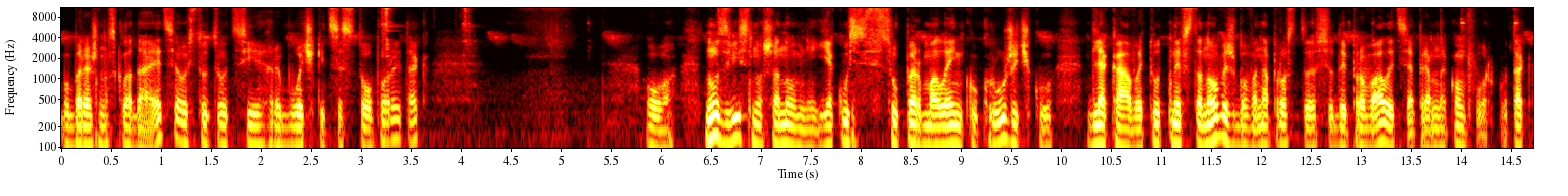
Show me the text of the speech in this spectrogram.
обережно складається. Ось тут ці грибочки це стопори, так. О, ну звісно, шановні, якусь супермаленьку кружечку для кави тут не встановиш, бо вона просто сюди провалиться прямо на комфорку. Так?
